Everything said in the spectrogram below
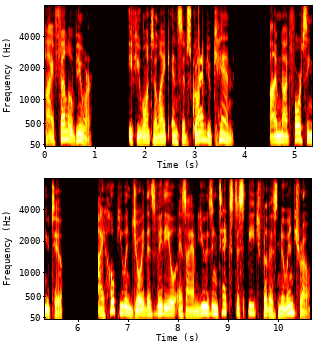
Hi fellow viewer. If you want to like and subscribe you can. I'm not forcing you to. I hope you enjoy this video as I am using text-to-speech for this new intro.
